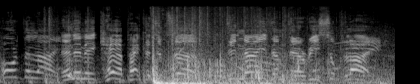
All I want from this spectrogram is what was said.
Hold the line. Enemy care package observed. Deny them their resupply.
